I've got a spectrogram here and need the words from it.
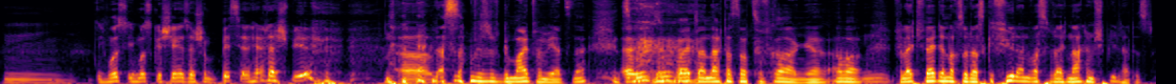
Hm, ich muss, ich muss gestehen, ist ja schon ein bisschen her, das Spiel. Ähm. das ist ein bisschen gemeint von mir jetzt, ne? So, so weit danach das noch zu fragen, ja. Aber mhm. vielleicht fällt dir noch so das Gefühl an, was du vielleicht nach dem Spiel hattest.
